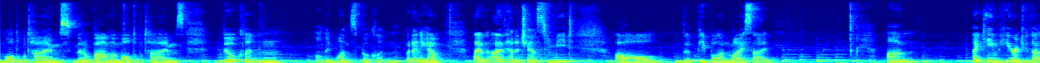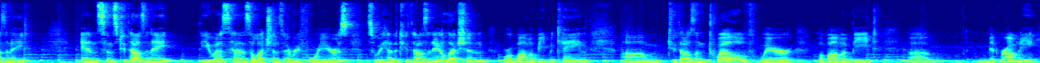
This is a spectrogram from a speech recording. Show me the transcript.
multiple times, met Obama multiple times, Bill Clinton, only once Bill Clinton. But anyhow, I've, I've had a chance to meet all the people on my side. Um, I came here in 2008, and since 2008, the US has elections every four years. So we had the 2008 election where Obama beat McCain, um, 2012 where Obama beat uh, Mitt Romney,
